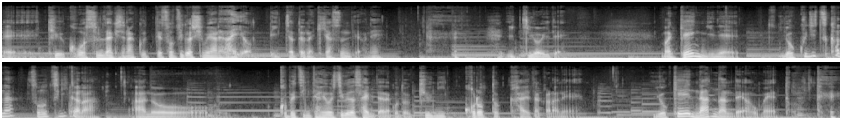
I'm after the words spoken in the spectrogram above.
えー、休校するだけじゃなくって卒業式もやれないよって言っちゃったような気がするんだよね。勢いで。まあ現にね翌日かな？その次かな？あのー、個別に対応してくださいみたいなことを急にコロッと変えたからね余計何なんだよお前と思って。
